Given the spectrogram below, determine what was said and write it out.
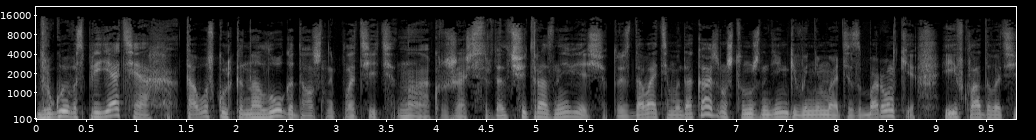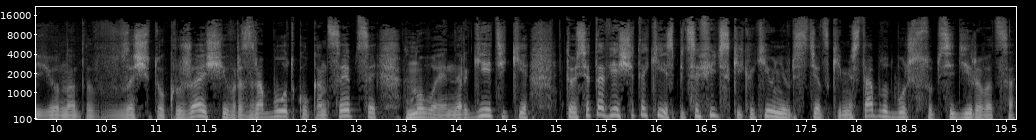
другое восприятие того, сколько налога должны платить на окружающую среду. Это чуть разные вещи. То есть давайте мы докажем, что нужно деньги вынимать из оборонки и вкладывать ее надо в защиту окружающей, в разработку концепций, новой энергетики. То есть это вещи такие специфические, какие университетские места будут больше субсидироваться.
